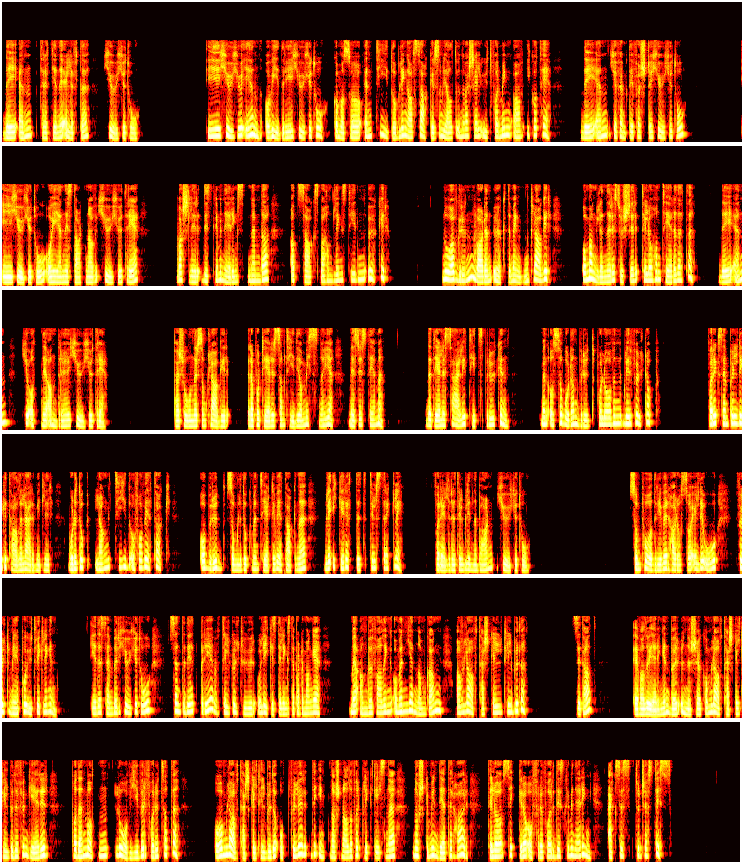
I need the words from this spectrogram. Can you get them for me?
DN 30.11.2022. I 2021 og videre i 2022 kom også en tidobling av saker som gjaldt universell utforming av IKT, DIN 25.1.2022. I 2022 og igjen i starten av 2023 varsler Diskrimineringsnemnda at saksbehandlingstiden øker. Noe av grunnen var den økte mengden klager og manglende ressurser til å håndtere dette, DN 28.2.2023. Personer som klager, rapporterer samtidig om misnøye med systemet. Dette gjelder særlig tidsbruken, men også hvordan brudd på loven blir fulgt opp. For eksempel digitale læremidler, hvor det tok lang tid å få vedtak, og brudd som ble dokumentert i vedtakene, ble ikke rettet tilstrekkelig. Foreldre til blinde barn 2022. Som pådriver har også LDO fulgt med på utviklingen. I desember 2022 sendte de et brev til Kultur- og likestillingsdepartementet med anbefaling om en gjennomgang av lavterskeltilbudet. Sitat Evalueringen bør undersøke om lavterskeltilbudet fungerer på den måten lovgiver forutsatte, og om lavterskeltilbudet oppfyller de internasjonale forpliktelsene norske myndigheter har til å sikre ofre for diskriminering access to justice.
